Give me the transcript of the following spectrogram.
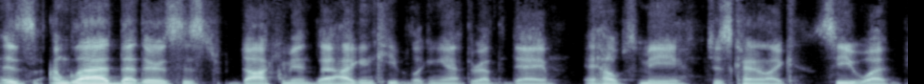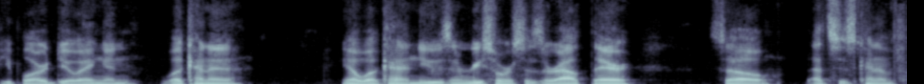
is I'm glad that there's this document that I can keep looking at throughout the day. It helps me just kind of like see what people are doing and what kind of you know what kind of news and resources are out there so that's just kind of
